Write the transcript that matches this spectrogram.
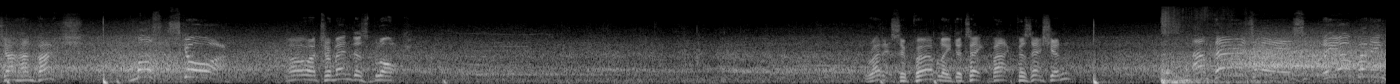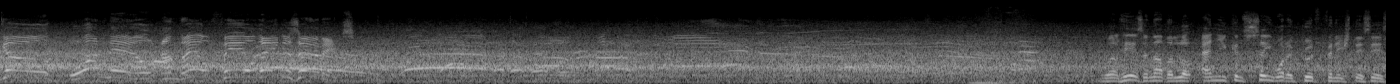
Jahanbakhsh must score! Oh, a tremendous block. Read it superbly to take back possession. And there it is! The opening goal! 1-0 and they'll feel they deserve it. Well, here's another look, and you can see what a good finish this is.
